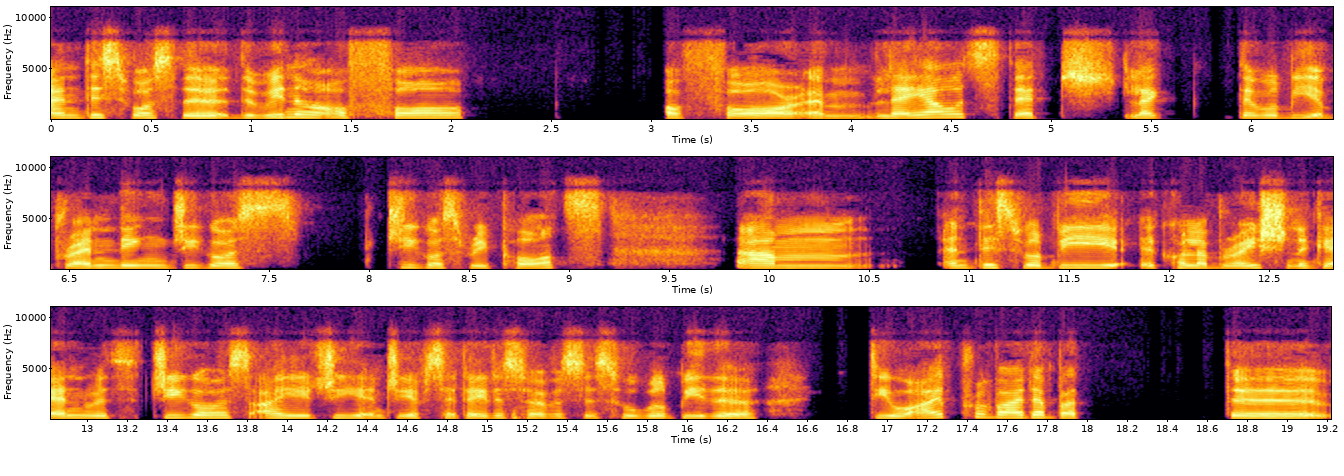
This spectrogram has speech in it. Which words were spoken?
and this was the the winner of four of four um, layouts that like there will be a branding GGOS GGOS reports um, and this will be a collaboration again with GGOS, IAG and GFZ data services who will be the DOI provider but the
